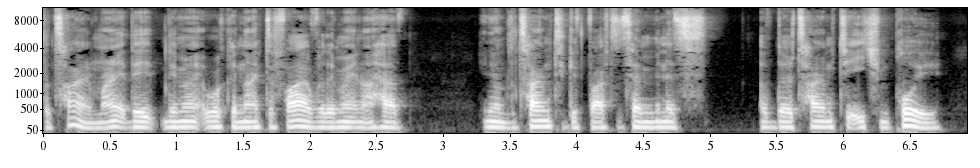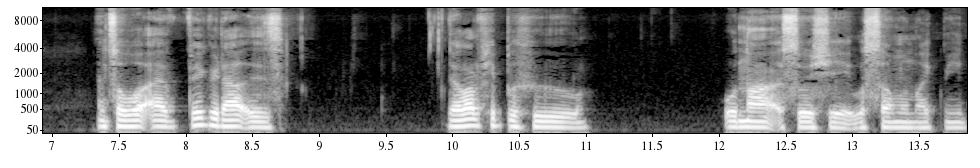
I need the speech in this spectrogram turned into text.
the time right they they might work a nine to five or they might not have you know the time to give five to ten minutes of their time to each employee and so what i've figured out is there are a lot of people who will not associate with someone like me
